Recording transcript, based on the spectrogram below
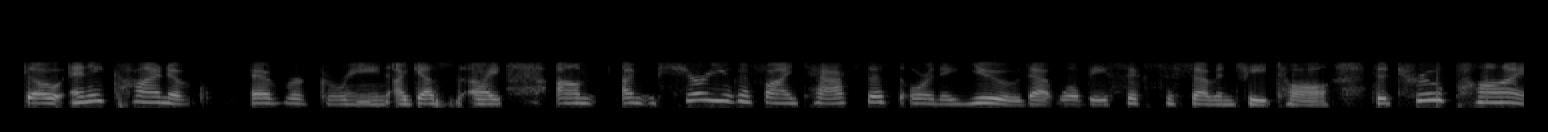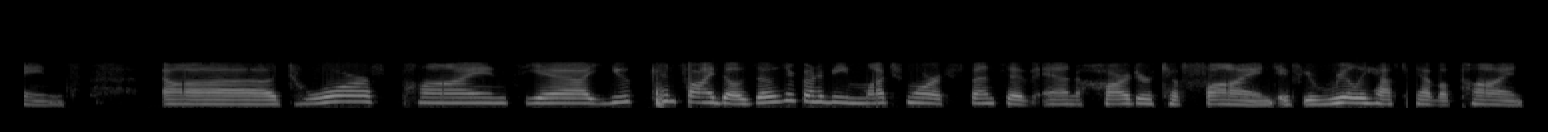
So any kind of evergreen, I guess I um I'm sure you can find taxus or the yew that will be six to seven feet tall. The true pines uh, dwarf pines, yeah, you can find those. Those are going to be much more expensive and harder to find if you really have to have a pine.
